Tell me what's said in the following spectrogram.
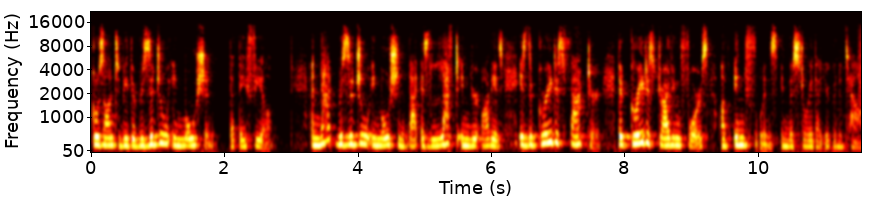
goes on to be the residual emotion that they feel. And that residual emotion that is left in your audience is the greatest factor, the greatest driving force of influence in the story that you're going to tell.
